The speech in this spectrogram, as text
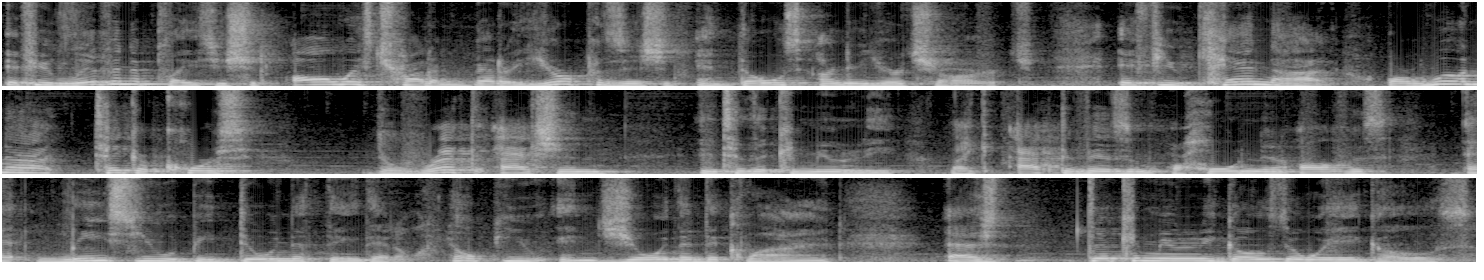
If you live in a place, you should always try to better your position and those under your charge. If you cannot or will not take a course, direct action into the community, like activism or holding an office, at least you will be doing the thing that'll help you enjoy the decline as the community goes the way it goes.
